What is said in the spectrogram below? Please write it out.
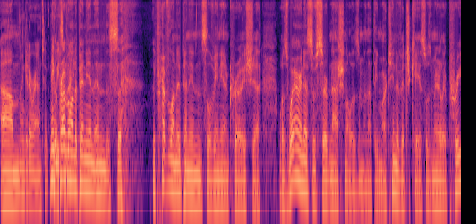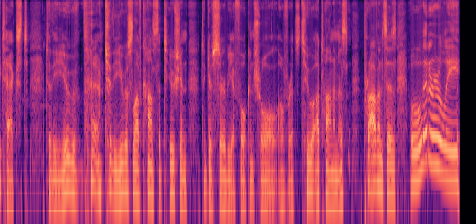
I'll get around to it. Maybe the prevalent tonight. opinion in this, the prevalent opinion in Slovenia and Croatia was wariness of Serb nationalism, and that the Martinovic case was merely a pretext to the Yug- to the Yugoslav constitution to give Serbia full control over its two autonomous provinces. Literally,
